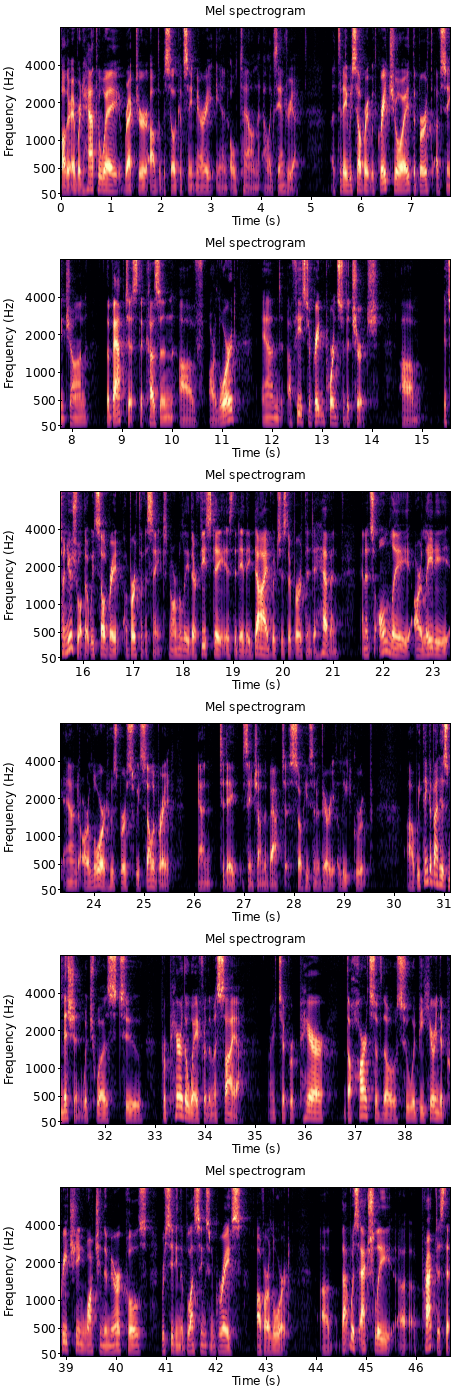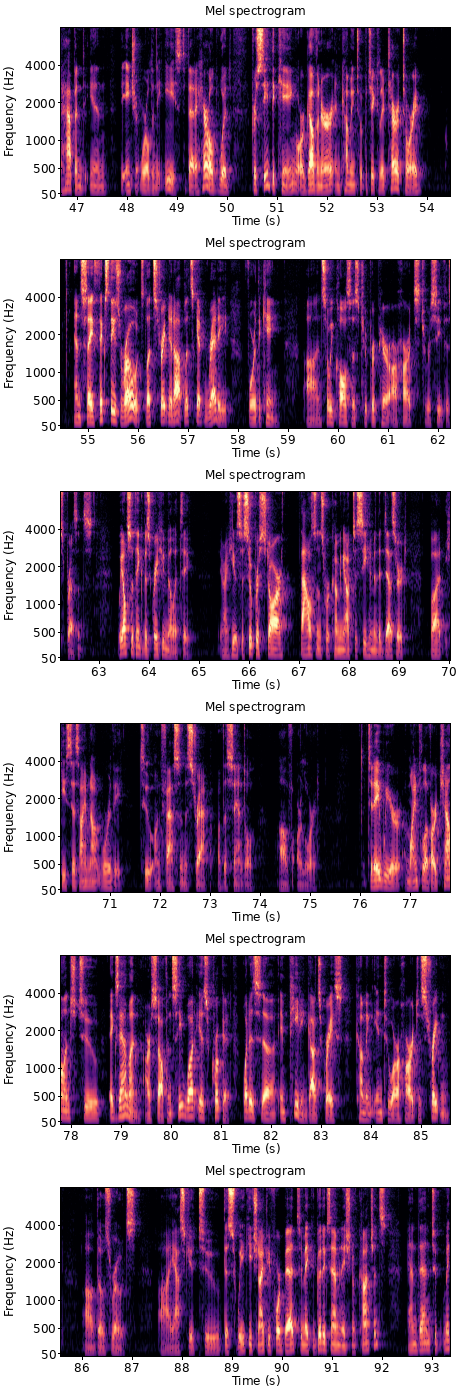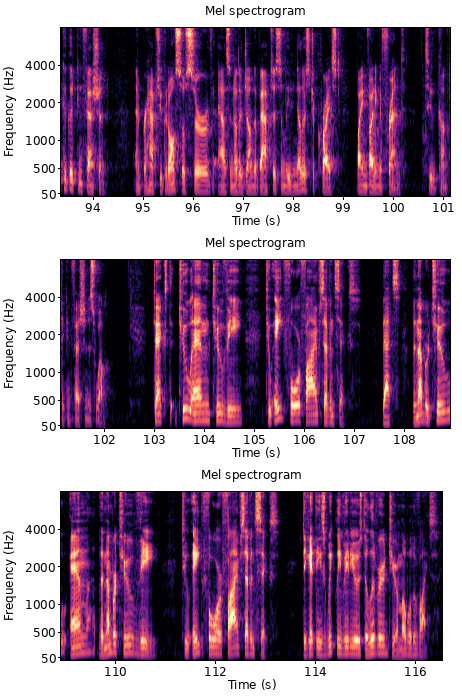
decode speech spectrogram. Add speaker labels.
Speaker 1: Father Edward Hathaway, rector of the Basilica of St. Mary in Old Town, Alexandria. Uh, today we celebrate with great joy the birth of St. John the Baptist, the cousin of our Lord, and a feast of great importance to the church. Um, it's unusual that we celebrate a birth of a saint. Normally, their feast day is the day they died, which is their birth into heaven. And it's only Our Lady and our Lord whose births we celebrate, and today, St. John the Baptist. So he's in a very elite group. Uh, we think about his mission, which was to prepare the way for the Messiah, right? To prepare the hearts of those who would be hearing the preaching, watching the miracles, receiving the blessings and grace of our Lord. Uh, that was actually a, a practice that happened in the ancient world in the East, that a herald would precede the king or governor in coming to a particular territory and say, Fix these roads, let's straighten it up, let's get ready for the king. Uh, and so he calls us to prepare our hearts to receive his presence. We also think of his great humility. He was a superstar, thousands were coming out to see him in the desert, but he says, I'm not worthy to unfasten the strap of the sandal of our Lord. Today, we are mindful of our challenge to examine ourselves and see what is crooked, what is uh, impeding God's grace coming into our heart to straighten uh, those roads. I ask you to, this week, each night before bed, to make a good examination of conscience and then to make a good confession. And perhaps you could also serve as another John the Baptist in leading others to Christ by inviting a friend to come to confession as well.
Speaker 2: Text 2M2V to 84576. That's the number 2M, the number 2V to 84576 to get these weekly videos delivered to your mobile device.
